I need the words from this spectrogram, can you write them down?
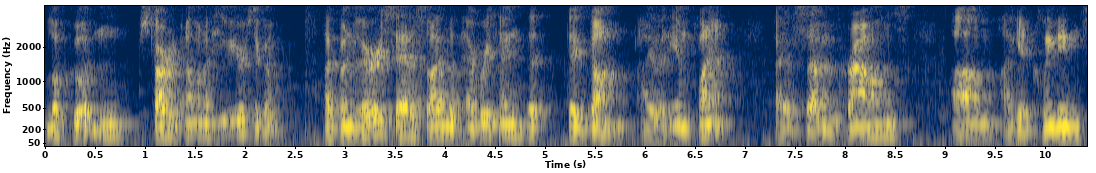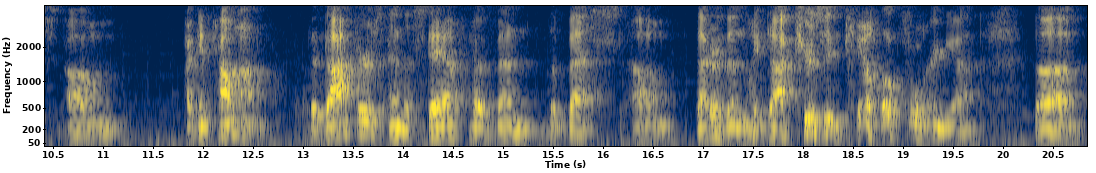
looked good, and started coming a few years ago. I've been very satisfied with everything that they've done. I have an implant, I have seven crowns, um, I get cleanings, um, I can count on them. The doctors and the staff have been the best, um, better than my doctors in California. The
